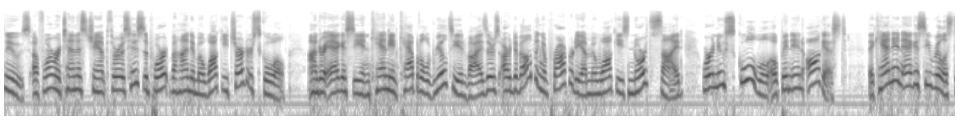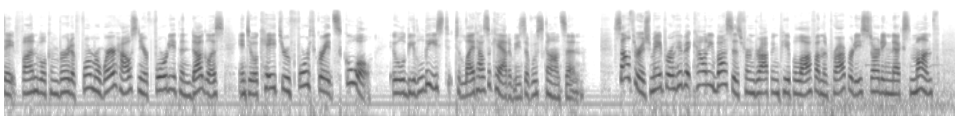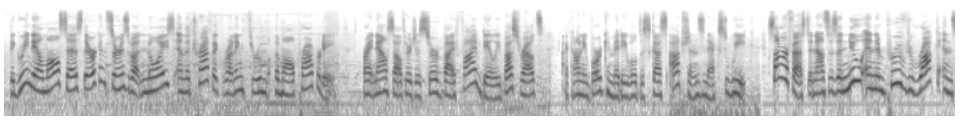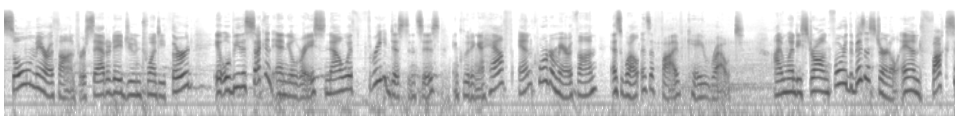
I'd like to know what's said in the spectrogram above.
News. A former tennis champ throws his support behind a Milwaukee charter school. Andre Agassi and Canyon Capital Realty Advisors are developing a property on Milwaukee's north side where a new school will open in August. The Canyon Agassi Real Estate Fund will convert a former warehouse near 40th and Douglas into a K through 4th grade school. It will be leased to Lighthouse Academies of Wisconsin. Southridge may prohibit county buses from dropping people off on the property starting next month. The Greendale Mall says there are concerns about noise and the traffic running through the mall property. Right now, Southridge is served by five daily bus routes. A county board committee will discuss options next week. Summerfest announces a new and improved Rock and Soul Marathon for Saturday, June 23rd. It will be the second annual race, now with three distances, including a half and quarter marathon, as well as a 5K route. I'm Wendy Strong for the Business Journal and Fox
